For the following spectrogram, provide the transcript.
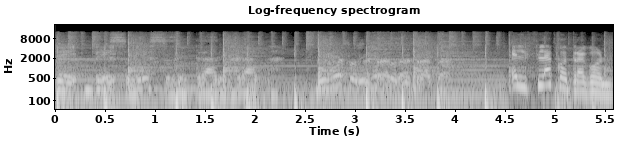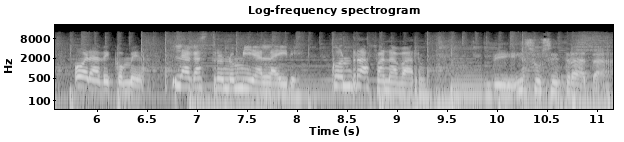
De, eso, se trata. De eso se trata. El flaco dragón. Hora de comer. La gastronomía al aire. Con Rafa Navarro. De eso se trata.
